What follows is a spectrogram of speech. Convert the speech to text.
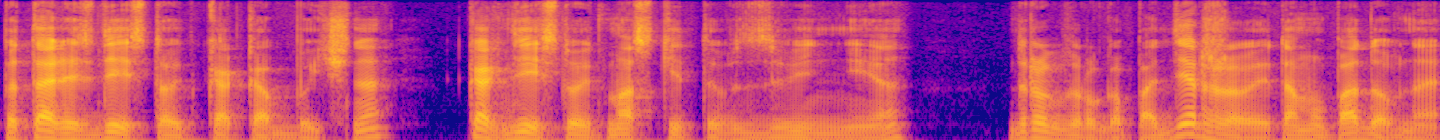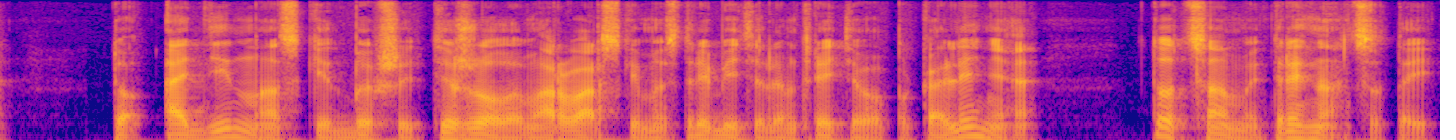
пытались действовать как обычно, как действуют москиты в звене, друг друга поддерживая и тому подобное, то один москит, бывший тяжелым арварским истребителем третьего поколения, тот самый, тринадцатый,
